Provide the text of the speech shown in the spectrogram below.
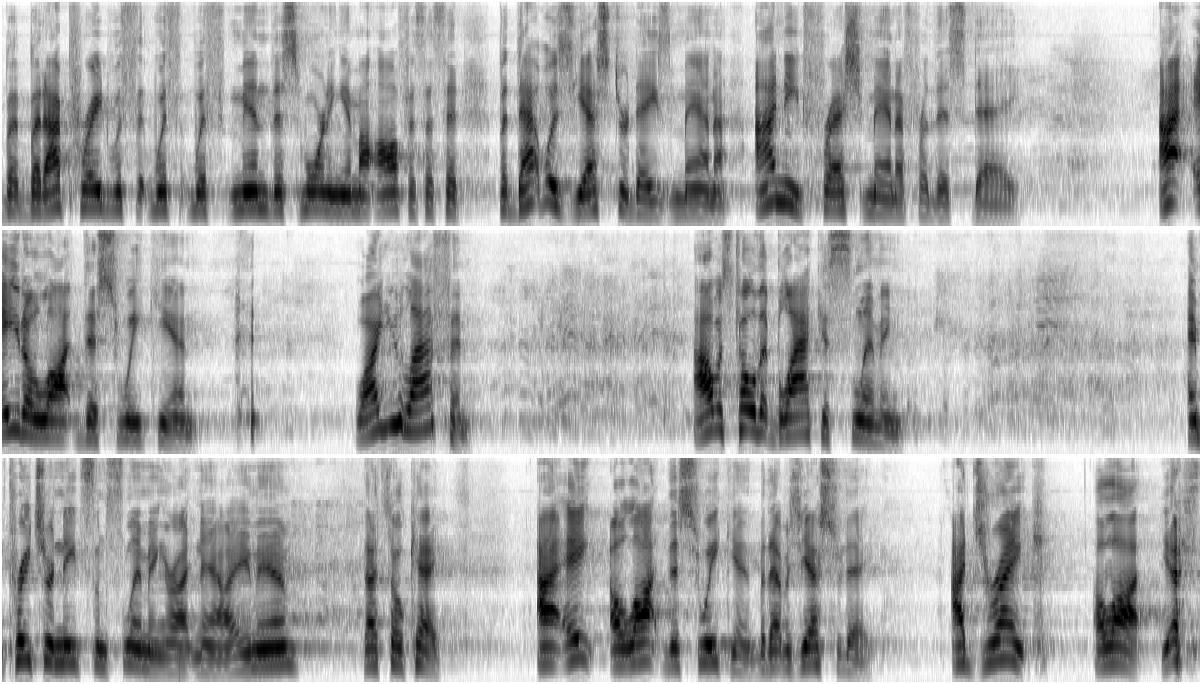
But, but I prayed with, with, with men this morning in my office. I said, But that was yesterday's manna. I need fresh manna for this day. I ate a lot this weekend. Why are you laughing? I was told that black is slimming. And preacher needs some slimming right now. Amen? That's okay. I ate a lot this weekend, but that was yesterday. I drank a lot. Yes.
